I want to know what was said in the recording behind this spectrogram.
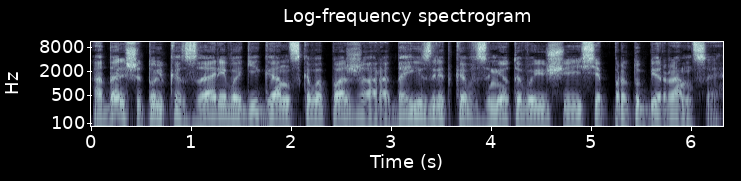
а дальше только зарево гигантского пожара, да изредка взметывающиеся протуберанцы.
